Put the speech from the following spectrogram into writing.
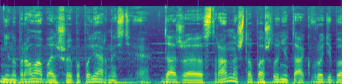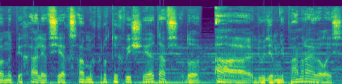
не набрала большой популярности. Даже странно, что пошло не так, вроде бы напихали всех самых крутых вещей отовсюду, а людям не понравилось.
